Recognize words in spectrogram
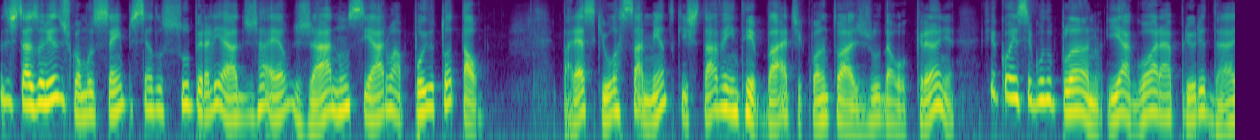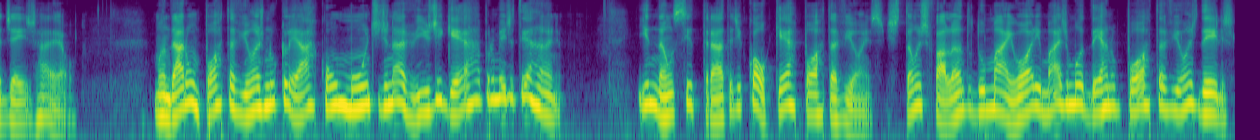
Os Estados Unidos, como sempre, sendo super aliados de Israel, já anunciaram apoio total. Parece que o orçamento que estava em debate quanto à ajuda à Ucrânia ficou em segundo plano e agora a prioridade é Israel. Mandaram um porta-aviões nuclear com um monte de navios de guerra para o Mediterrâneo. E não se trata de qualquer porta-aviões. Estamos falando do maior e mais moderno porta-aviões deles,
